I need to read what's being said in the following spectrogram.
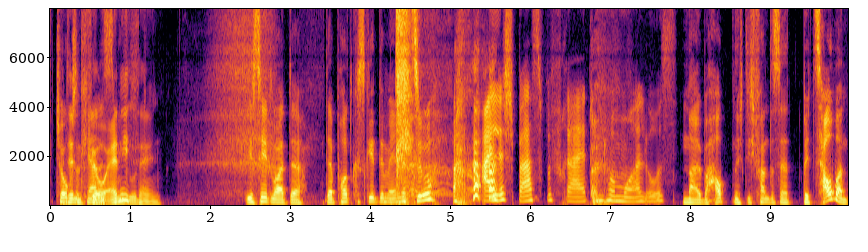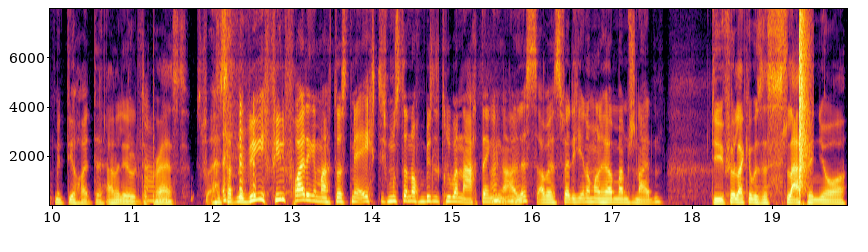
I Jokes didn't erklären feel anything. Ihr seht, Leute, der Podcast geht dem Ende zu. Alles spaßbefreit und humorlos. Na, überhaupt nicht. Ich fand das ja bezaubernd mit dir heute. I'm a little depressed. Es hat mir wirklich viel Freude gemacht. Du hast mir echt, ich muss da noch ein bisschen drüber nachdenken, Mhm. alles, aber das werde ich eh nochmal hören beim Schneiden. Do you feel like it was a slap in your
